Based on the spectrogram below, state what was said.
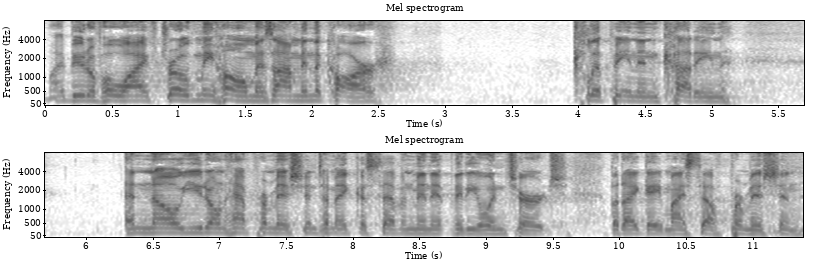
My beautiful wife drove me home as I'm in the car, clipping and cutting. And no, you don't have permission to make a seven minute video in church, but I gave myself permission.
